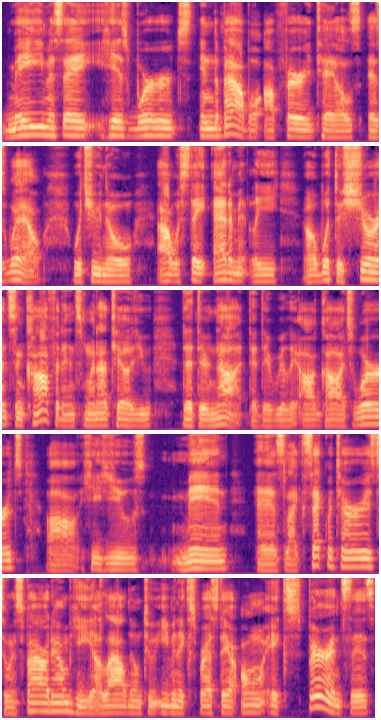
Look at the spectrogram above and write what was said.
may even say his words in the Bible are fairy tales as well, which you know I would state adamantly uh, with assurance and confidence when I tell you that they're not, that they really are God's words. Uh, he used men as like secretaries to inspire them. He allowed them to even express their own experiences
